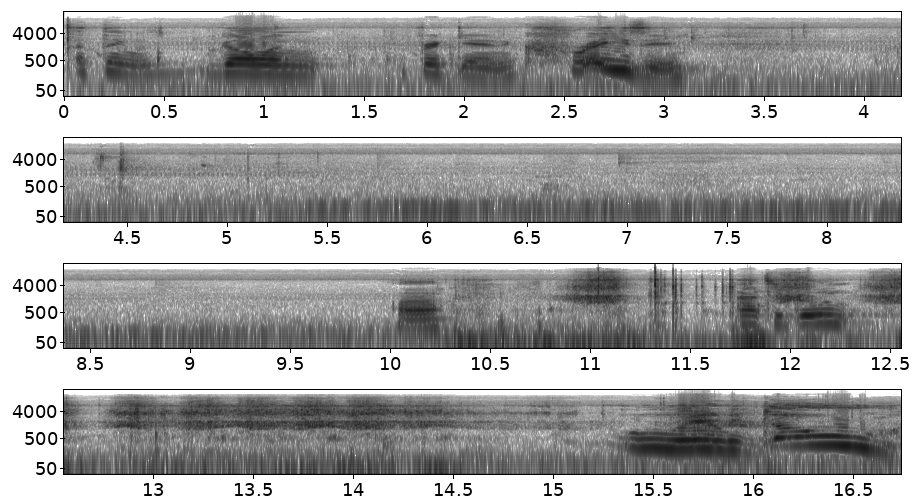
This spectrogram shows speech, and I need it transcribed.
That thing was going freaking crazy. Uh, that's a good one. Ooh, there we go.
